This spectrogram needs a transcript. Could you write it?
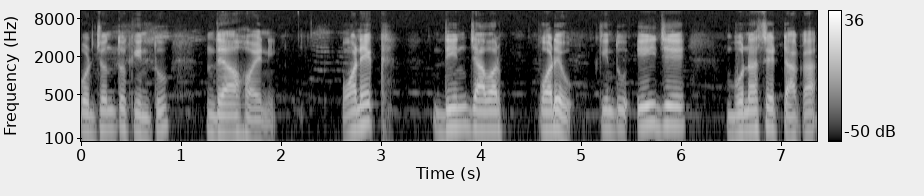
পর্যন্ত কিন্তু দেওয়া হয়নি। অনেক দিন যাওয়ার পরেও কিন্তু এই যে বোনাসের টাকা,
